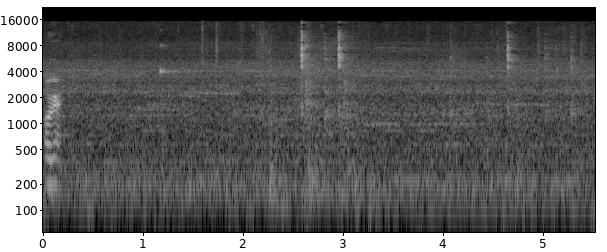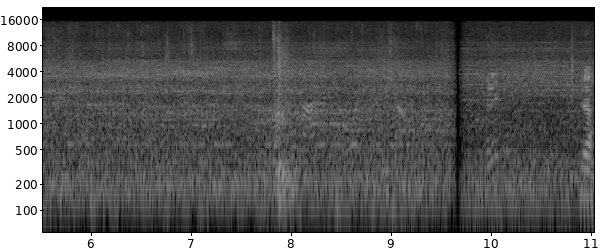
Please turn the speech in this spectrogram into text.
Okay. Yeah.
